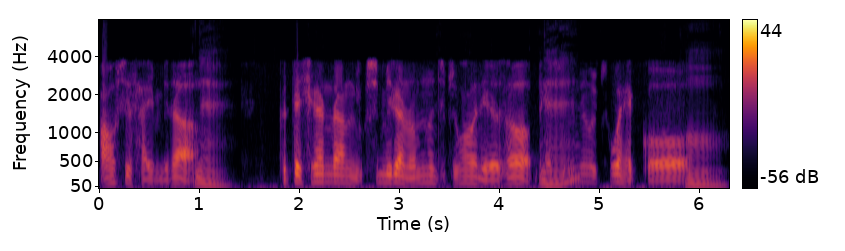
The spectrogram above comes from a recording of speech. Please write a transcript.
9시 사이입니다. 네. 그때 시간당 60mm가 넘는 집중호우가 내려서 100명을 네. 초과했고 어.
